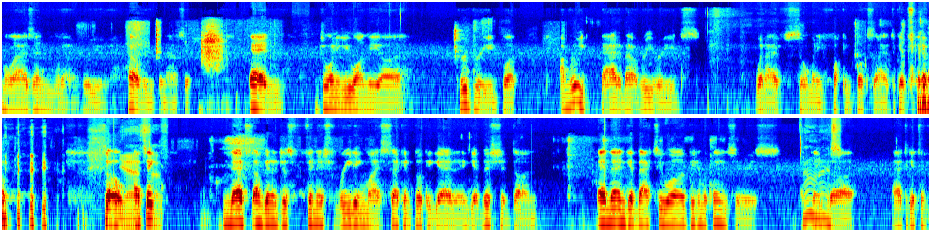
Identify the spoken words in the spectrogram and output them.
Malazan, whatever you, however you pronounce it, and joining you on the uh, group read, but I'm really bad about rereads when I have so many fucking books that I have to get to. so Yeah, I think tough. Next I'm gonna just finish reading my second book again and get this shit done, and then get back to uh, Peter McLean series. I Oh, think nice. uh, I have to get to the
